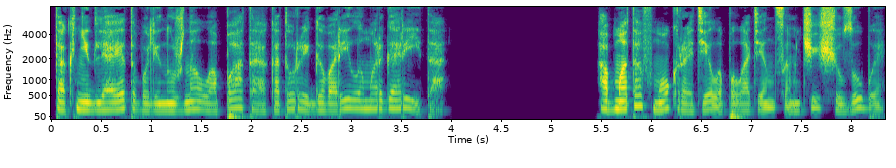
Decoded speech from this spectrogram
Так не для этого ли нужна лопата, о которой говорила Маргарита? Обмотав мокрое тело полотенцем, чищу зубы,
